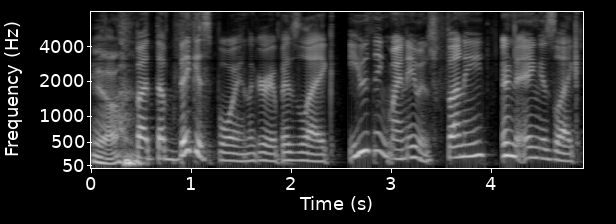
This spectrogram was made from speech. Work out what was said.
yeah But the biggest boy in the group is like, You think my name is funny? And Aang is like,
